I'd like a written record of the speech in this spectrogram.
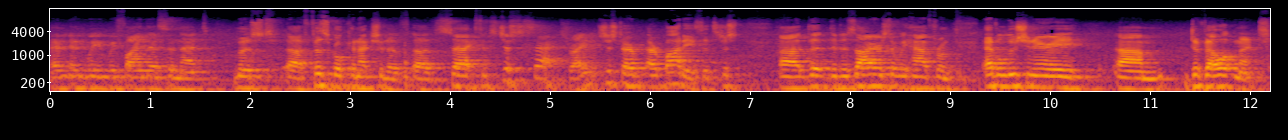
And, and we, we find this in that most uh, physical connection of, of sex. It's just sex, right? It's just our, our bodies. It's just uh, the, the desires that we have from evolutionary um, development.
